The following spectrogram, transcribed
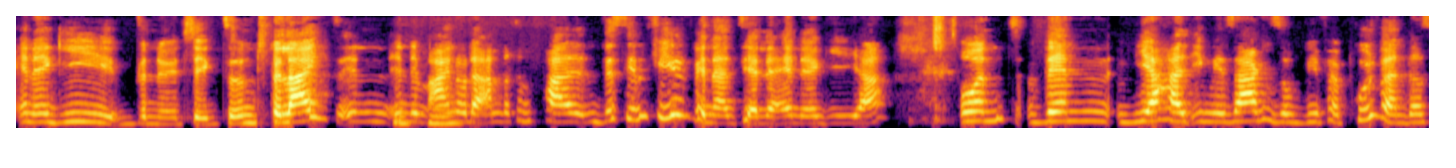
Energie benötigt und vielleicht in, in dem einen mhm. oder anderen Fall ein bisschen viel finanzielle Energie, ja. Und wenn wir halt irgendwie sagen, so wir verpulvern das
